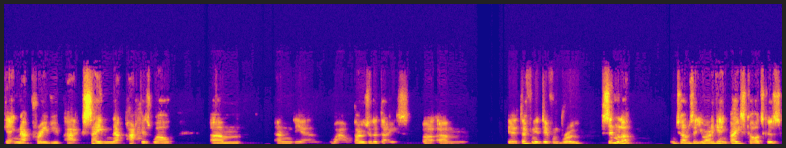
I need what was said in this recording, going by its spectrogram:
getting that preview pack, saving that pack as well. Um, and yeah, wow, those are the days. But um, yeah, definitely a different route. Similar in terms that you're only getting base cards because,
